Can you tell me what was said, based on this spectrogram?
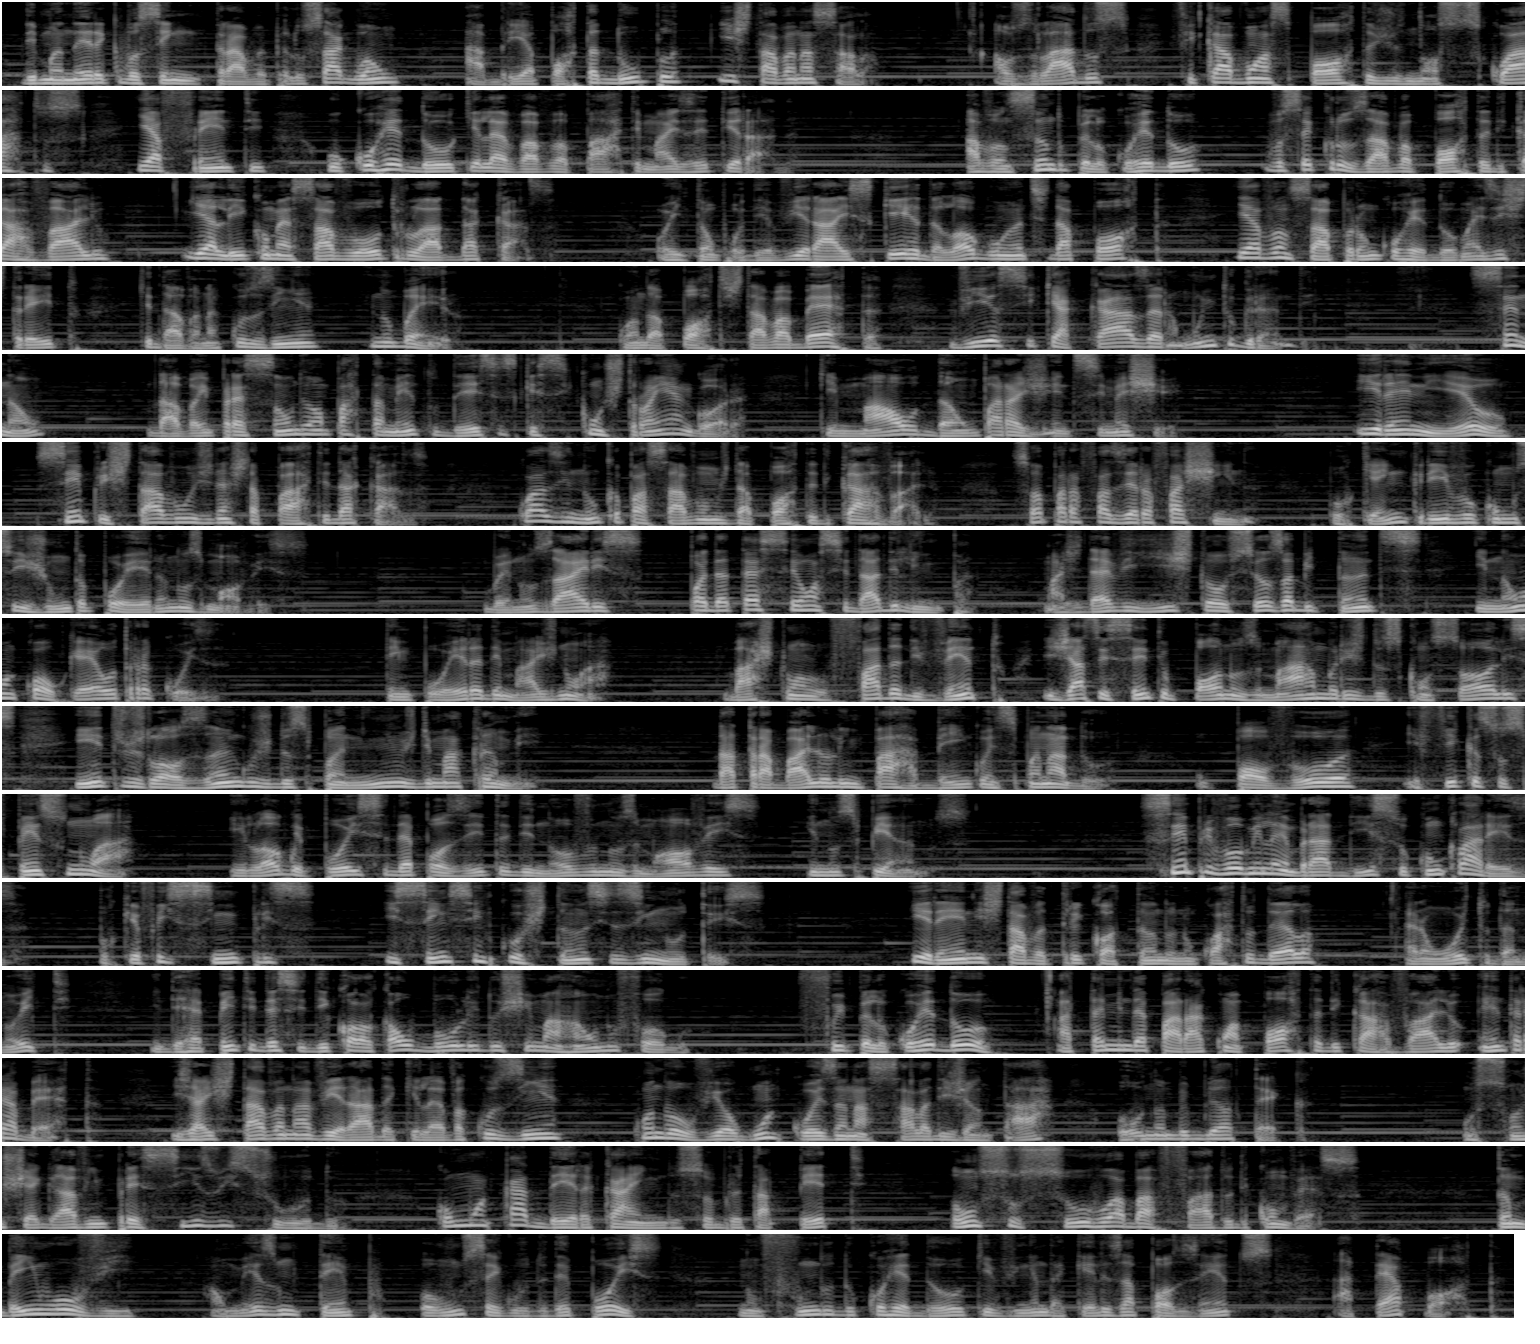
De maneira que você entrava pelo saguão, abria a porta dupla e estava na sala. Aos lados ficavam as portas dos nossos quartos e à frente o corredor que levava a parte mais retirada. Avançando pelo corredor, você cruzava a porta de carvalho e ali começava o outro lado da casa. Ou então podia virar à esquerda logo antes da porta e avançar por um corredor mais estreito que dava na cozinha e no banheiro. Quando a porta estava aberta, via-se que a casa era muito grande. Senão, dava a impressão de um apartamento desses que se constroem agora, que mal dão para a gente se mexer. Irene e eu sempre estávamos nesta parte da casa. Quase nunca passávamos da porta de carvalho, só para fazer a faxina, porque é incrível como se junta poeira nos móveis. Buenos Aires pode até ser uma cidade limpa, mas deve isto aos seus habitantes e não a qualquer outra coisa. Tem poeira demais no ar. Basta uma lufada de vento e já se sente o pó nos mármores dos consoles e entre os losangos dos paninhos de macramê. Dá trabalho limpar bem com espanador. O pó voa e fica suspenso no ar, e logo depois se deposita de novo nos móveis e nos pianos. Sempre vou me lembrar disso com clareza, porque foi simples e sem circunstâncias inúteis. Irene estava tricotando no quarto dela, eram oito da noite, e de repente decidi colocar o bule do chimarrão no fogo. Fui pelo corredor até me deparar com a porta de carvalho entreaberta, e já estava na virada que leva à cozinha quando ouvi alguma coisa na sala de jantar ou na biblioteca. O som chegava impreciso e surdo, como uma cadeira caindo sobre o tapete ou um sussurro abafado de conversa. Também o ouvi, ao mesmo tempo ou um segundo depois, no fundo do corredor que vinha daqueles aposentos até a porta.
